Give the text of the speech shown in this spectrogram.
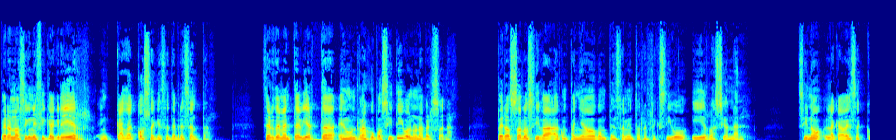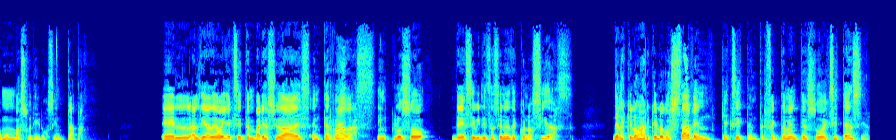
Pero no significa creer en cada cosa que se te presenta. Ser de mente abierta es un rasgo positivo en una persona, pero solo si va acompañado con pensamiento reflexivo y racional. Si no, la cabeza es como un basurero sin tapa. al día de hoy existen varias ciudades enterradas, incluso de civilizaciones desconocidas, de las que los arqueólogos saben que existen perfectamente su existencia.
